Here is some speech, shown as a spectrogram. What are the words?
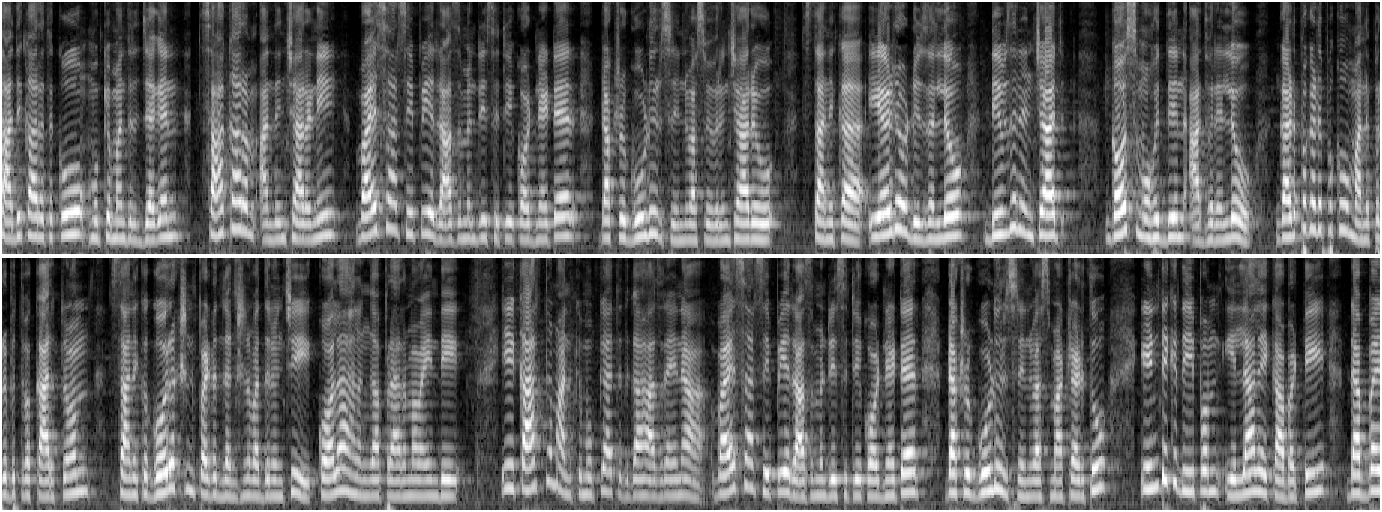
సాధికారతకు ముఖ్యమంత్రి జగన్ సహకారం అందించారని YSRCP Rajahmundry city coordinator doctor Guduru Srinivas వివరించారు. స్థానిక ఏడో డివిజన్లో డివిజన్ ఇన్ఛార్జ్ గౌస్ మొహిద్దీన్ ఆధ్వర్యంలో గడప గడపకు మన ప్రభుత్వ కార్యక్రమం స్థానిక గోరక్షణపేట జంక్షన్ వద్ద నుంచి కోలాహలంగా ప్రారంభమైంది. ఈ కార్యక్రమానికి ముఖ్య అతిథిగా హాజరైన YSRCP Rajahmundry city coordinator doctor Guduri Srinivas మాట్లాడుతూ ఇంటికి దీపం ఇల్లాలే కాబట్టి డెబ్బై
